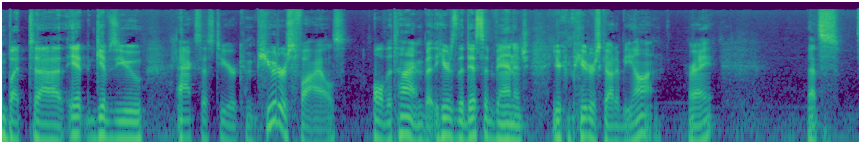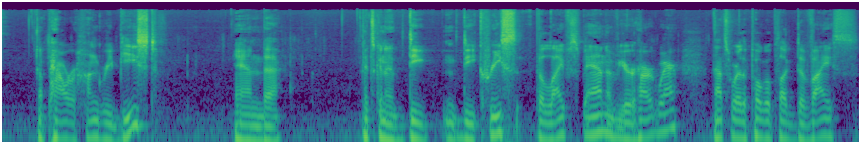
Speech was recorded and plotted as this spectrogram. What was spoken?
But uh, it gives you access to your computer's files all the time. But here's the disadvantage: your computer's got to be on, right? That's a power hungry beast, and uh, it's going to de- decrease the lifespan of your hardware. That's where the Pogo Plug device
